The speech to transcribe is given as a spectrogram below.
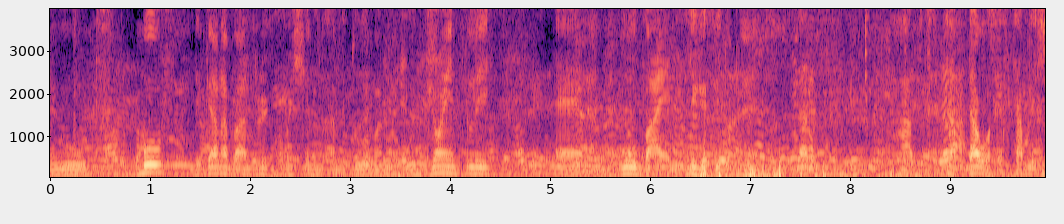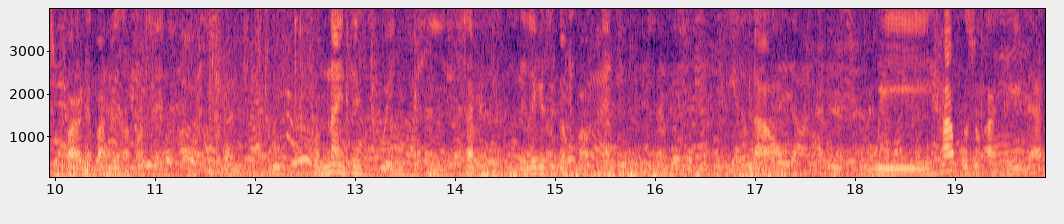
we would, both the Ghana Boundary Commission and the Togo Boundary will jointly um, go by the legacy documents that has that was established so far the boundaries are concerned from, two, from 1927, the legacy document of 1927. Now, we have also agreed that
